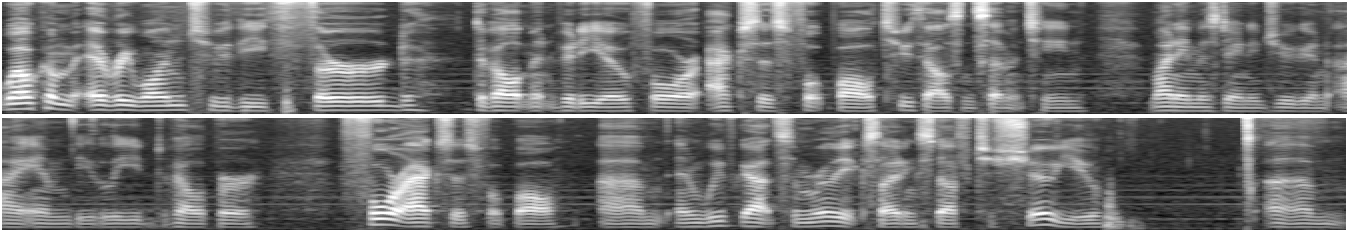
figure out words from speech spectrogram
Welcome everyone to the third development video for Axis Football 2017. My name is Danny Jugan. I am the lead developer for Axis Football um, and we've got some really exciting stuff to show you. Um,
